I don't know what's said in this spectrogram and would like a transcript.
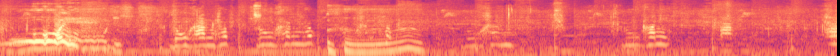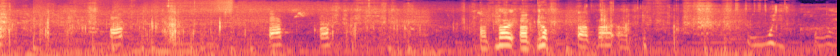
โอ้ยดูคันครับ ดูคันครับดูคัน ดูคันอัดอัดอัดอัดอัดอัดได้อัดครับอัดได้อัดอุ้ยอุ้ย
